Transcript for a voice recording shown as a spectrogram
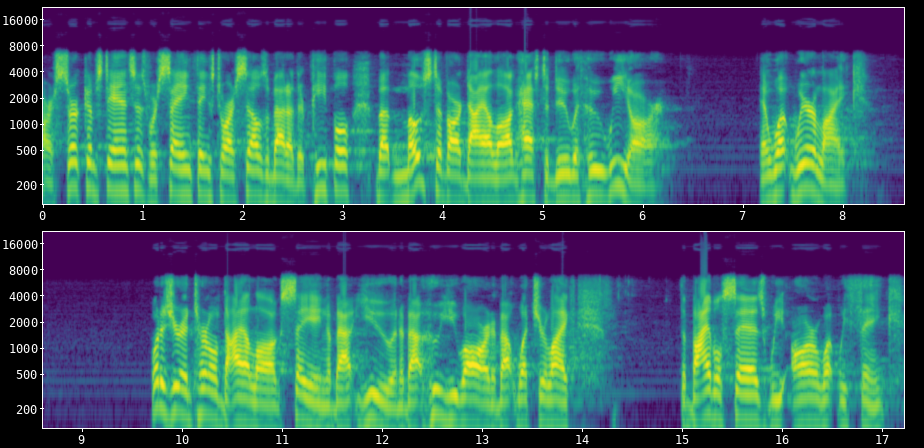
our circumstances, we're saying things to ourselves about other people, but most of our dialogue has to do with who we are and what we're like. What is your internal dialogue saying about you and about who you are and about what you're like? The Bible says we are what we think.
